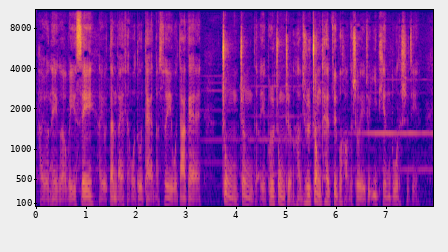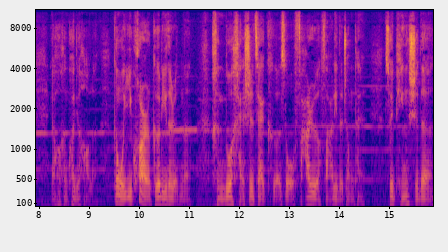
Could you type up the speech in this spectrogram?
还有那个维 C，还有蛋白粉，我都带的。所以我大概重症的也不是重症哈，就是状态最不好的时候也就一天多的时间，然后很快就好了。跟我一块儿隔离的人呢，很多还是在咳嗽、发热、乏力的状态。所以平时的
